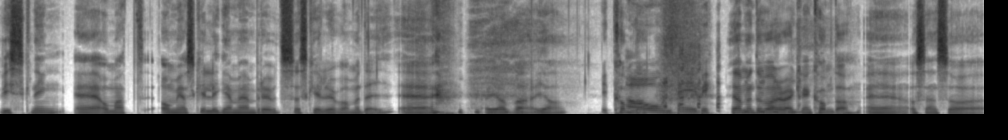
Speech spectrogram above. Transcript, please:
viskning eh, om att om jag skulle ligga med en brud så skulle det vara med dig. Eh, och jag bara, ja. Kom då. own baby. ja men då var det verkligen kom då. Eh, och sen så,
